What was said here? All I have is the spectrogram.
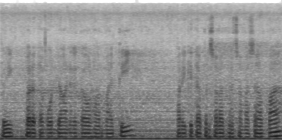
Baik, para tamu undangan yang kau hormati, Mari kita bersolat bersama-sama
